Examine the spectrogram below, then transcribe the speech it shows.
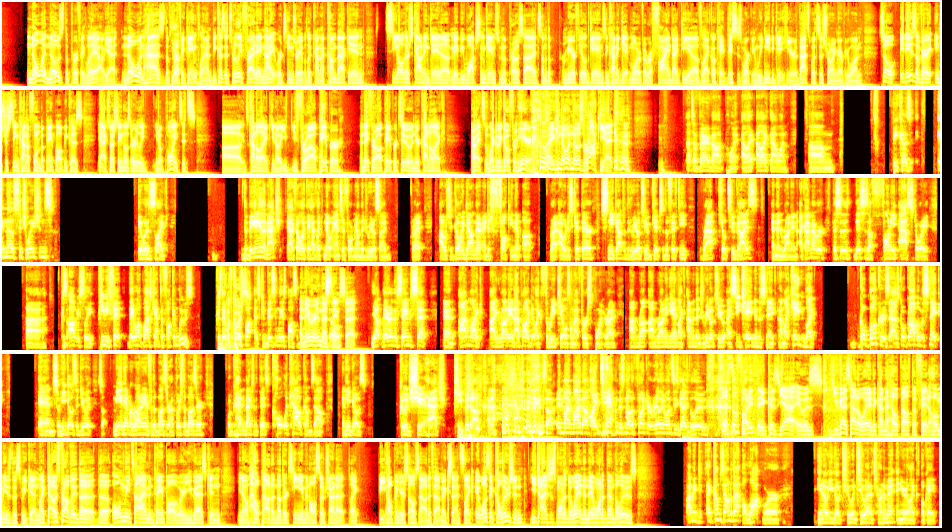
no one knows the perfect layout yet. No one has the Yep. perfect game plan because it's really Friday night where teams are able to kind of come back in, see all their scouting data, maybe watch some games from the pro side, some of the premier field games, and kind of get more of a refined idea of like, okay, this is working. We need to get here. That's what's destroying everyone. So it is a very interesting kind of form of paintball because, yeah, especially in those early, you know, points, it's uh, it's kind of like you know you, you throw out paper and they throw out paper too, and you're kind of like, all right, so where do we go from here? like no one knows rock yet. That's a very valid point. I like I like that one. Um because in those situations it was like the beginning of the match, I felt like they had like no answer for me on the Dorito side, right? I was just going down there and just fucking them up, right? I would just get there, sneak out to the Dorito 2, get to the 50, wrap, kill two guys, and then run in. Like I remember this is this is a funny ass story. Uh because obviously PB Fit, they want Blast Camp to fucking lose. Because they want Of the course. spot as convincingly as possible. and they were in that So- same set. Yep, they're in the same set. And I'm like, I run in, I probably get like three kills on that first point, right? I'm run, I'm running in, like I'm in the Dorito too. I see Caden in the snake, and I'm like, Caden, like, go bunker his ass, go goblin the snake. And so he goes to do it. So me and him are running in for the buzzer. I push the buzzer. We're heading back to the pits. Colt LaCow comes out and he goes, Good shit, Hatch. Keep it up. And so in my mind, I'm like, damn, this motherfucker really wants these guys to lose. That's the funny thing, because yeah, it was you guys had a way to kind of help out the fit homies this weekend. Like that was probably the the only time in paintball where you guys can you know help out another team and also try to like be helping yourselves out if that makes sense. Like it wasn't collusion. You guys just wanted to win and they wanted them to lose. I mean, it comes down to that a lot where, you know, you go two and two at a tournament and you're like, okay,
